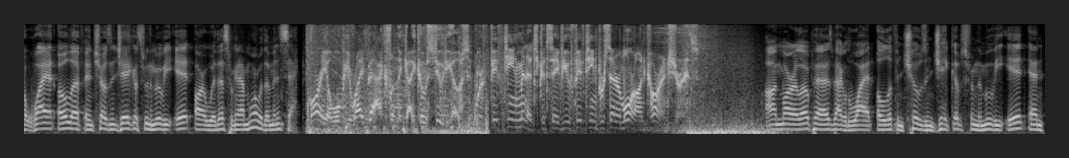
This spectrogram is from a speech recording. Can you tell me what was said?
Wyatt Oleff and Chosen Jacobs from the movie It are with us. We're gonna have more with them in a sec. Mario will be right back from the Geico Studios, where 15 minutes could save you 15% or more on car insurance. On Mario Lopez, back with Wyatt Oleff and Chosen Jacobs from the movie It. And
